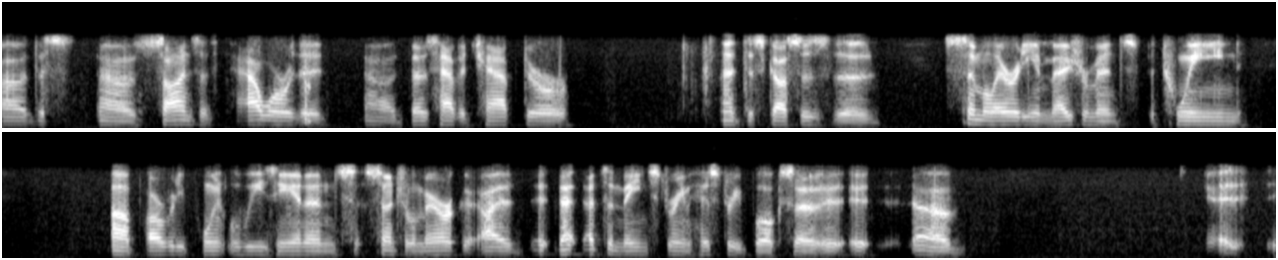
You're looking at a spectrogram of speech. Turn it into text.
uh, the uh, Signs of Power, that uh, does have a chapter that discusses the similarity in measurements between uh, Poverty Point, Louisiana, and Central America. That that's a mainstream history book, so it, it uh,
